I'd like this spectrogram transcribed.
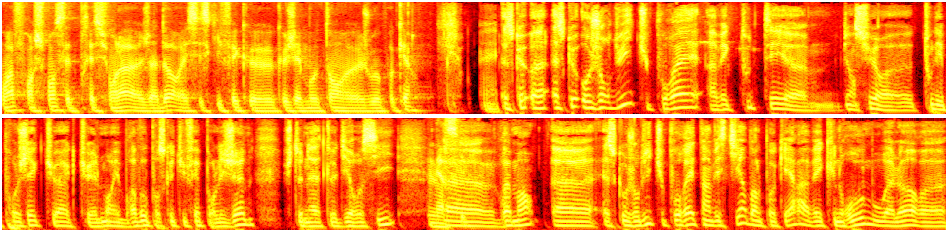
moi, franchement, cette pression-là, j'adore et c'est ce qui fait que, que j'aime autant euh, jouer au poker. Est-ce que euh, est-ce qu'aujourd'hui tu pourrais, avec toutes tes, euh, bien sûr, euh, tous les projets que tu as actuellement, et bravo pour ce que tu fais pour les jeunes, je tenais à te le dire aussi, Merci. euh, vraiment, euh, est-ce qu'aujourd'hui tu pourrais t'investir dans le poker avec une room ou alors, euh,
